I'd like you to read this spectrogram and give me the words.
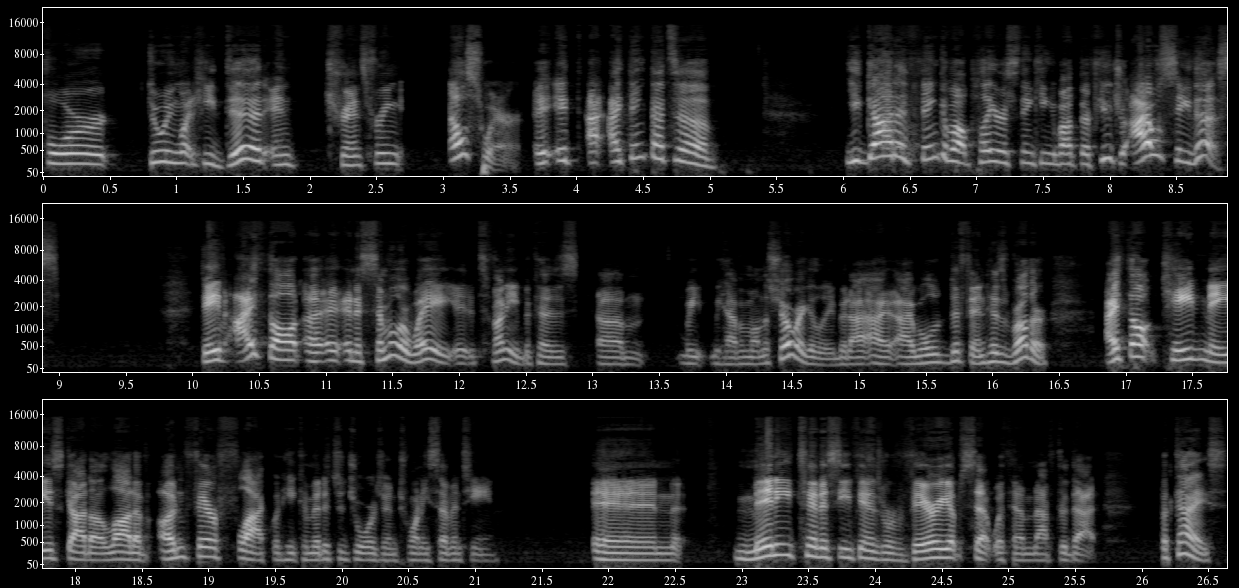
for doing what he did and transferring elsewhere. It, it I, I think that's a you got to think about players thinking about their future. I will say this, Dave. I thought uh, in a similar way. It's funny because um, we we have him on the show regularly, but I, I I will defend his brother. I thought Cade Mays got a lot of unfair flack when he committed to Georgia in 2017, and many Tennessee fans were very upset with him after that. But guys,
